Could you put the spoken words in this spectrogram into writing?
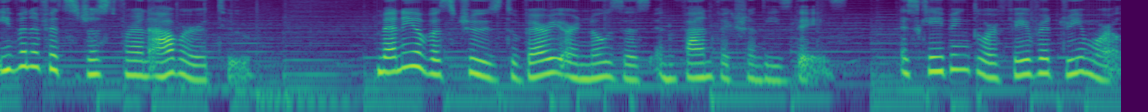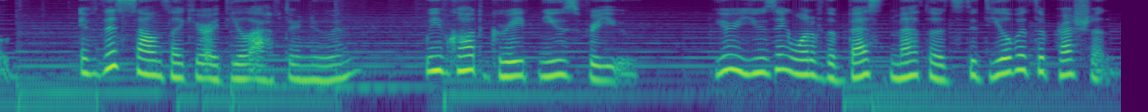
even if it's just for an hour or two. Many of us choose to bury our noses in fanfiction these days, escaping to our favorite dream world. If this sounds like your ideal afternoon, we've got great news for you. You're using one of the best methods to deal with depression.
